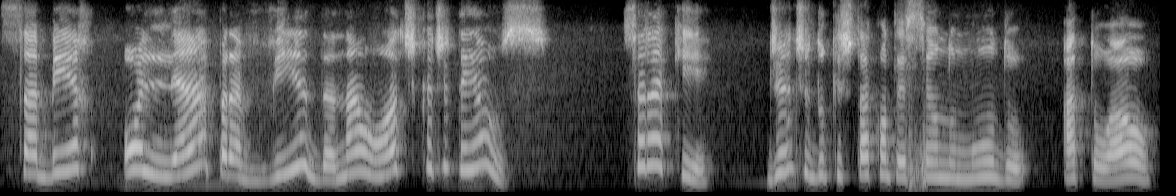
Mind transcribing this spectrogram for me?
saber olhar para a vida na ótica de Deus. Será que Diante do que está acontecendo no mundo atual,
